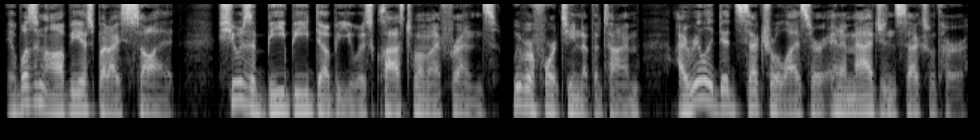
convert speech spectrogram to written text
It wasn't obvious, but I saw it. She was a BBW as classed by my friends. We were 14 at the time. I really did sexualize her and imagine sex with her.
